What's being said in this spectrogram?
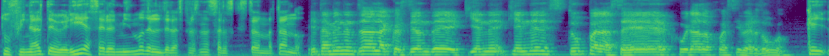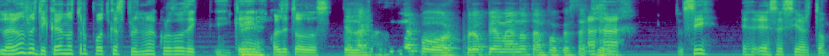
tu final debería ser el mismo del de las personas a las que estás matando. Y también entra la cuestión de quién, quién eres tú para ser jurado, juez y verdugo. Que lo habíamos platicado en otro podcast, pero no me acuerdo de en qué, Sí. cuál de todos. Que la justicia por propia mano tampoco está chida. Ajá. Sí, e- eso es cierto.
